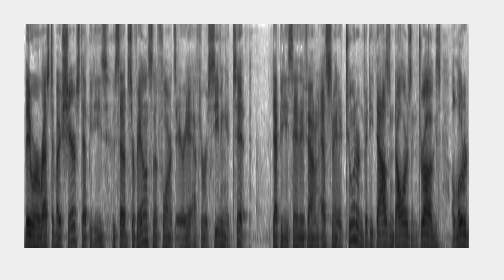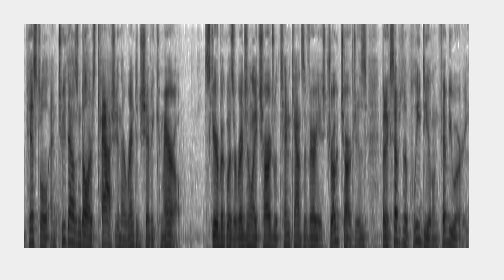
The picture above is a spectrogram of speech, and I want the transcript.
They were arrested by sheriff's deputies who set up surveillance in the Florence area after receiving a tip. Deputies say they found an estimated $250,000 in drugs, a loaded pistol, and $2,000 cash in their rented Chevy Camaro. Skerbeck was originally charged with 10 counts of various drug charges, but accepted a plea deal in February,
